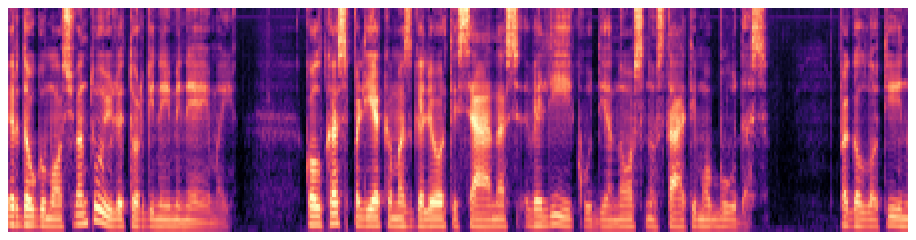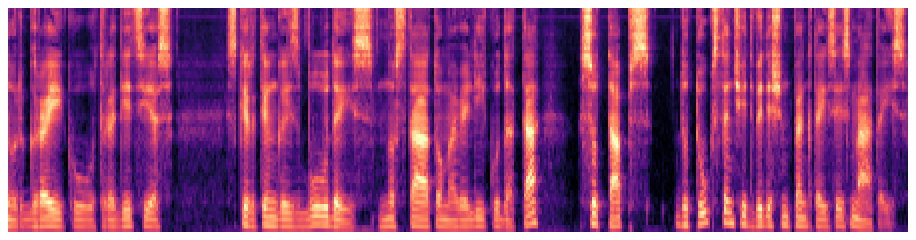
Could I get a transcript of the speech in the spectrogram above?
ir daugumos šventųjų liturginiai minėjimai. Kol kas paliekamas galioti senas Velykų dienos nustatymo būdas. Pagal lotynų ir graikų tradicijas skirtingais būdais nustatoma Velykų data sutaps 2025 metais.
